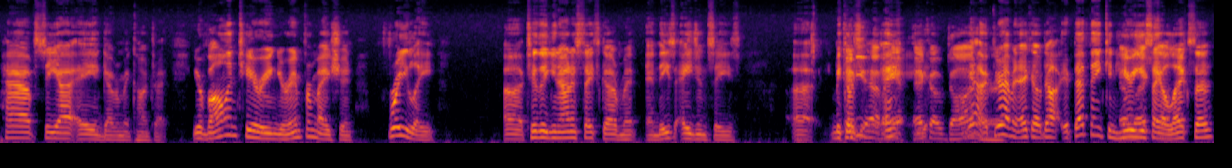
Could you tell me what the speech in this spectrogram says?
have CIA and government contract? You're volunteering your information freely uh, to the United States government and these agencies uh, because If you have an and- Echo Dot. yeah, or- if you're having Echo Dot, if that thing can hear you say Alexa,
